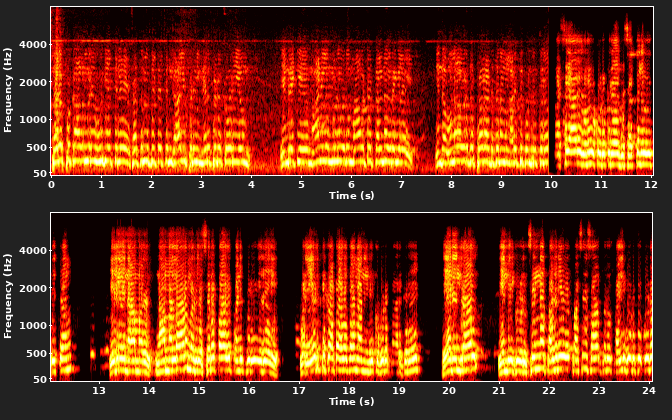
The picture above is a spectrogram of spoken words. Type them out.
சிறப்பு காலமுறை ஊதியத்திலே சத்துணவு திட்டத்தின் காலி பணியை நிரப்பிட கோரியும் இன்றைக்கு மாநிலம் முழுவதும் மாவட்ட தலைநகரங்களில் இந்த உண்ணாவிரத போராட்டத்தை நாங்கள் நடத்தி கொண்டிருக்கிறோம். பசியாறு உணவு கொடுக்கிற இந்த சத்துணவு திட்டம் இதில் நாமல் நாம் எல்லாரும் அதுல சிறப்பாக பணிபுரிவதை ஒரு எடுத்துக்காட்டாக தான் நான் இன்றைக்கு கூட பார்க்கிறேன். ஏனென்றால் இன்றைக்கு ஒரு சின்ன பதினேழு பசங்க சாப்பிடுற பள்ளிக்கூடத்து கூட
